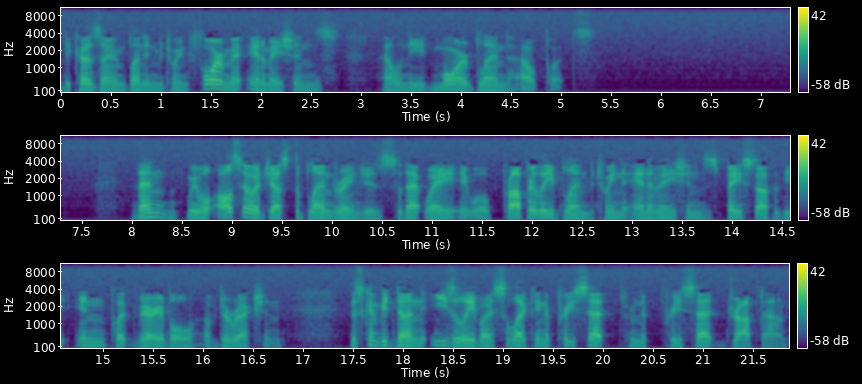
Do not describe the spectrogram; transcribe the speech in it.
because I am blending between four animations, I will need more blend outputs. Then we will also adjust the blend ranges so that way it will properly blend between the animations based off of the input variable of direction. This can be done easily by selecting a preset from the preset dropdown.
